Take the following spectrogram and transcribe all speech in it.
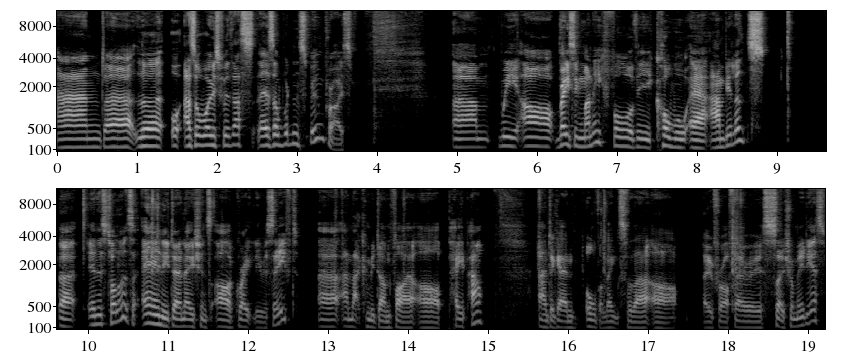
and uh, the as always with us, there's a wooden spoon prize. Um, we are raising money for the Cornwall Air Ambulance uh, in this tournament, so any donations are greatly received, uh, and that can be done via our PayPal. And again, all the links for that are over our various social medias.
